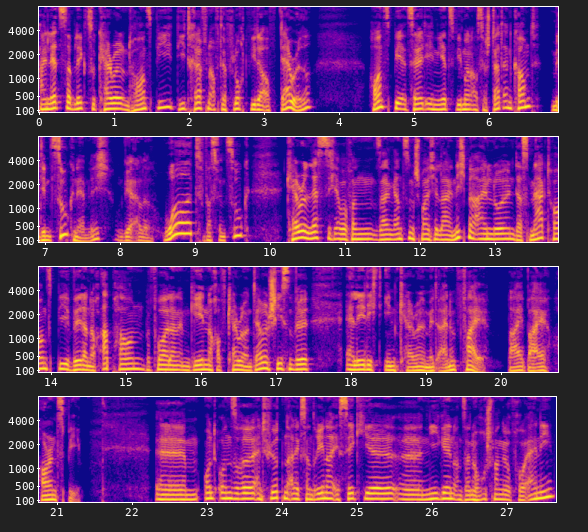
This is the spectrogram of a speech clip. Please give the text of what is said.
Ein letzter Blick zu Carol und Hornsby, die treffen auf der Flucht wieder auf Daryl, Hornsby erzählt ihnen jetzt, wie man aus der Stadt entkommt, mit dem Zug nämlich, und wir alle, what? Was für ein Zug? Carol lässt sich aber von seinen ganzen Schmeicheleien nicht mehr einlullen, das merkt Hornsby, will dann auch abhauen, bevor er dann im Gehen noch auf Carol und Daryl schießen will, erledigt ihn Carol mit einem Pfeil. Bye bye Hornsby. Ähm, und unsere entführten Alexandrina, Ezekiel, äh, Negan und seine hochschwangere Frau Annie,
